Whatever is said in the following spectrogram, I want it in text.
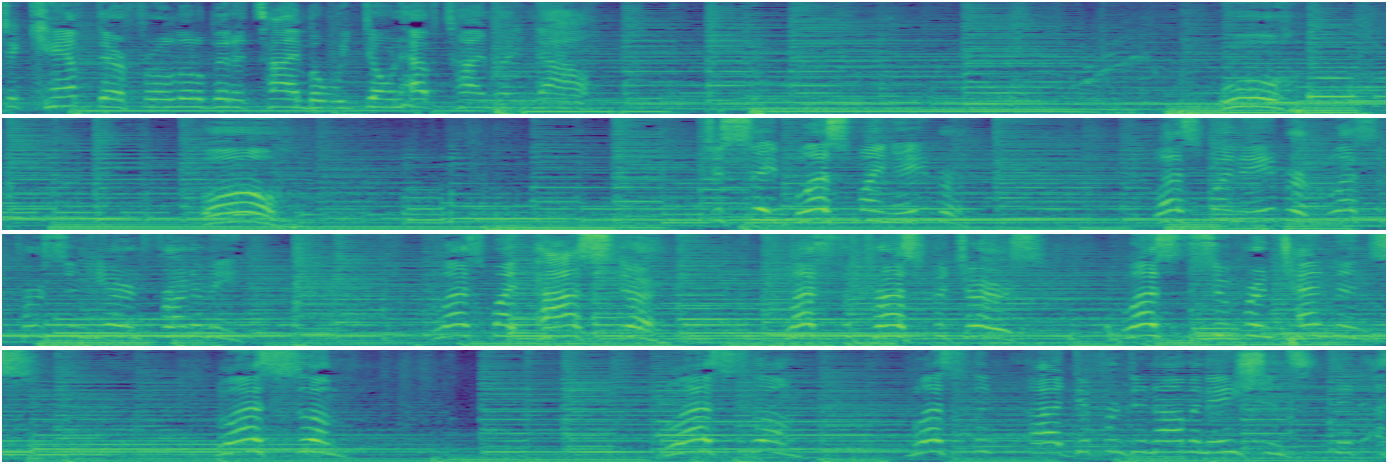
to camp there for a little bit of time, but we don't have time right now. Ooh. Oh. Just say, bless my neighbor. Bless my neighbor. Bless the person here in front of me. Bless my pastor. Bless the presbyters. Bless the superintendents. Bless them. Bless them. Bless the uh, different denominations. Did, uh,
